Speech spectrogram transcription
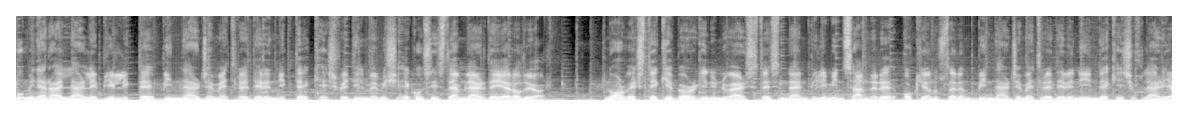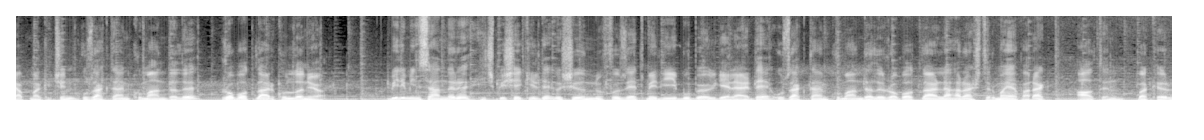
Bu minerallerle birlikte binlerce metre derinlikte keşfedilmemiş ekosistemlerde yer alıyor. Norveç'teki Bergen Üniversitesi'nden bilim insanları okyanusların binlerce metre derinliğinde keşifler yapmak için uzaktan kumandalı robotlar kullanıyor. Bilim insanları hiçbir şekilde ışığın nüfuz etmediği bu bölgelerde uzaktan kumandalı robotlarla araştırma yaparak altın, bakır,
